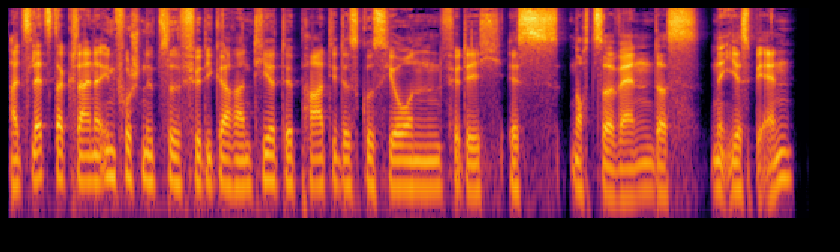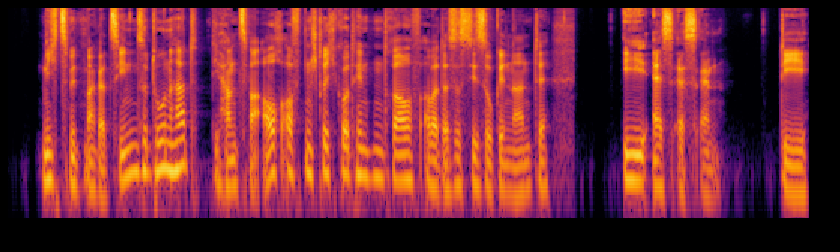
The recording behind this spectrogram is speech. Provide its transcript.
Als letzter kleiner Infoschnipsel für die garantierte Partydiskussion für dich ist noch zu erwähnen, dass eine ISBN nichts mit Magazinen zu tun hat. Die haben zwar auch oft einen Strichcode hinten drauf, aber das ist die sogenannte ISSN, die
